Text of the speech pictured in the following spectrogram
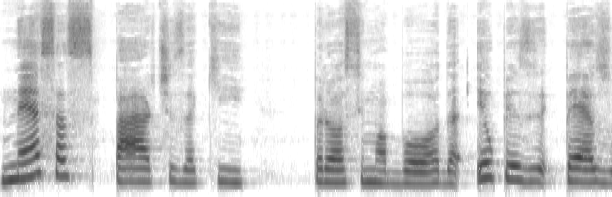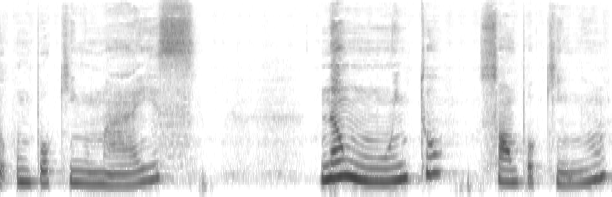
Nessas partes aqui, próximo à borda, eu peso um pouquinho mais. Não muito, só um pouquinho.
